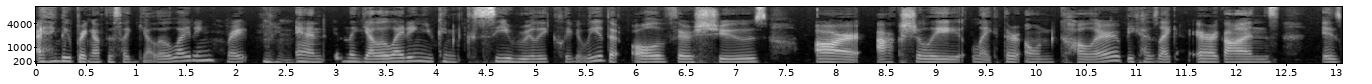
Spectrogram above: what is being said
I think they bring up this like yellow lighting, right? Mhm. And in the yellow lighting, you can see really clearly that all of their shoes are actually like their own color because like Aragon's is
